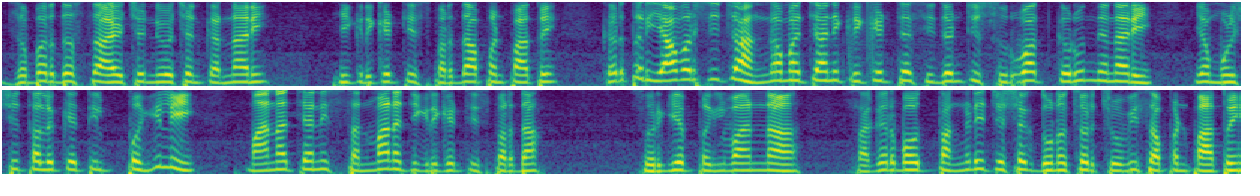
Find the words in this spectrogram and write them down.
जबरदस्त आयोजन नियोजन करणारी ही क्रिकेटची स्पर्धा आपण पाहतोय. खरं तर यावर्षीच्या हंगामाच्या आणि क्रिकेटच्या सीझनची सुरुवात करून देणारी या मुळशी तालुक्यातील पहिली मानाची आणि सन्मानाची क्रिकेटची स्पर्धा. स्वर्गीय पैलवान सागरभाऊ तांगडे चषक दोन हजार चोवीस आपण पाहतोय.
